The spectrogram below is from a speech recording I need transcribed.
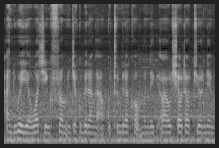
and where you're watching from. Nja kubeera nga nkutumirako i'll shout out your name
